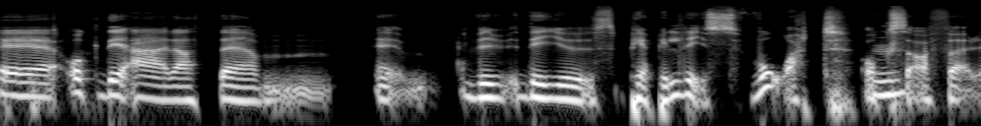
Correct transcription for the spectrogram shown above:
Eh, och det är att ehm, vi, det är ju, p-piller är ju svårt också för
